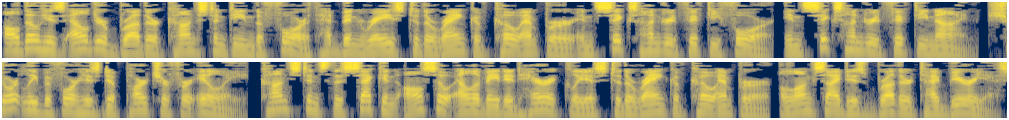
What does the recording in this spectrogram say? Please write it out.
Although his elder brother Constantine IV had been raised to the rank of co-emperor in 654, in 659, shortly before his departure for Italy, Constans II also elevated Heraclius to the rank of co-emperor, alongside his brother Tiberius.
